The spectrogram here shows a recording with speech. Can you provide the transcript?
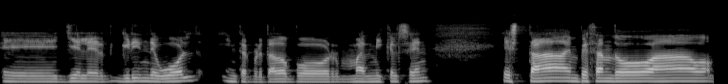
eh, Gellert Grindelwald, interpretado por Matt Mikkelsen, está empezando a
